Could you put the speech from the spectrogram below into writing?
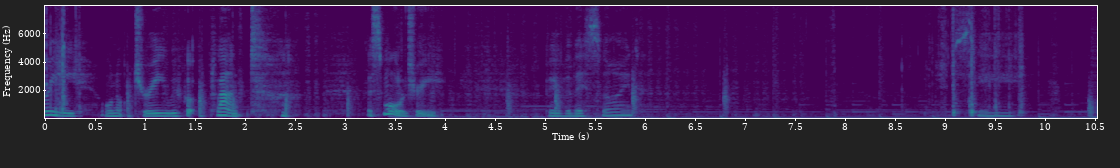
tree, or not a tree, we've got a plant, a small tree over this side. See a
